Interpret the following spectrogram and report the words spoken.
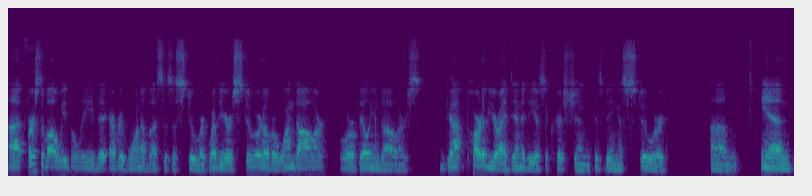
uh, first of all, we believe that every one of us is a steward, whether you're a steward over one dollar or a billion dollars. Got part of your identity as a Christian is being a steward, um, and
